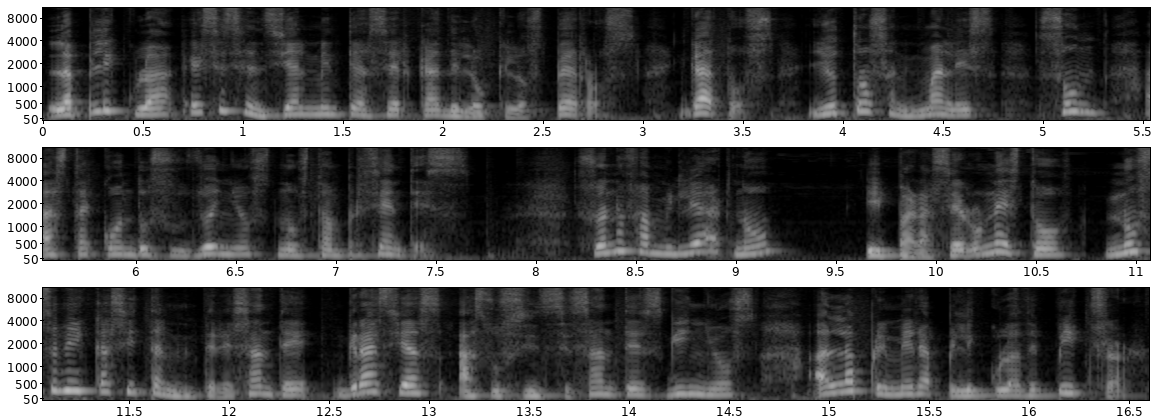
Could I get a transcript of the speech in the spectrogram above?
La película es esencialmente acerca de lo que los perros, gatos y otros animales son hasta cuando sus dueños no están presentes. Suena familiar, ¿no? Y para ser honesto, no se ve casi tan interesante gracias a sus incesantes guiños a la primera película de Pixar,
